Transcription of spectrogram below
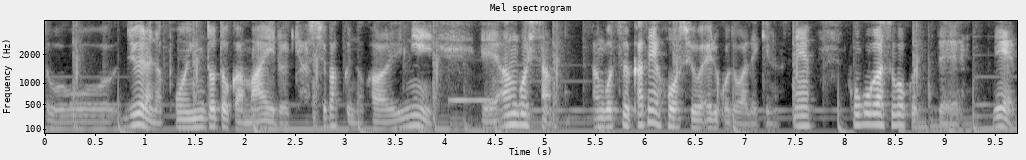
と従来のポイントとかマイルキャッシュバックの代わりに、えー、暗号資産暗号通貨で報酬を得ることができるんですね。ここがすごくって、で、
